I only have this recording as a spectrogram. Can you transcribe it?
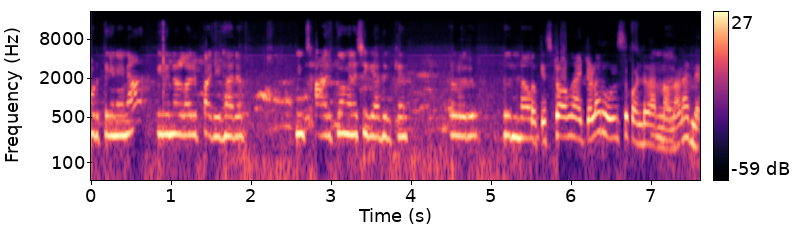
കൊടുത്തു കഴിഞ്ഞാൽ ഇതിനുള്ള ഒരു പരിഹാരം. മീൻസ് ആർക്കും അങ്ങനെ ചെയ്യാതിരിക്കാൻ ഉള്ളൊരു ഇതുണ്ടാവും. ഓക്കെ സ്ട്രോങ് ആയിട്ടുള്ള റൂൾസ് കൊണ്ടുവരണം എന്നാണ് അല്ലേ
